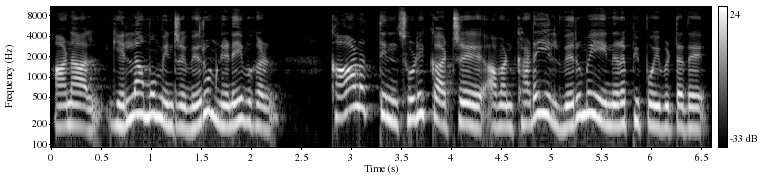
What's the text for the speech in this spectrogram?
ஆனால் எல்லாமும் இன்று வெறும் நினைவுகள். காலத்தின் சுழிக்காற்று அவன் கடையில் வெறுமையை நிரப்பி போய்விட்டது.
